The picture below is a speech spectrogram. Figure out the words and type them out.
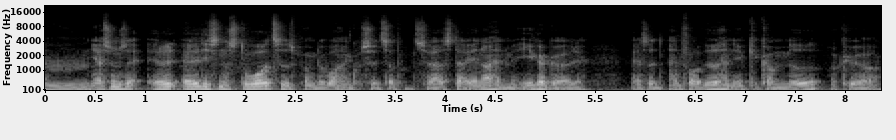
Um, Jeg synes, at alle, alle de sådan store tidspunkter, hvor han kunne sætte sig på tværs, der ender han med ikke at gøre det. Altså, han får at vide, at han ikke kan komme med og køre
